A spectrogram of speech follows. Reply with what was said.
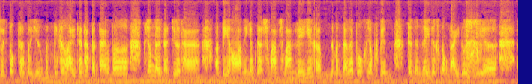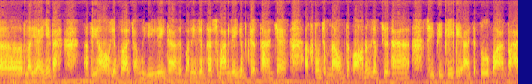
ជួយទប់ទៅបើយើងមិនទីក៏អីទេណាប៉ុន្តែបើខ្ញុំនៅតែជឿថាឧទាហរណ៍នេះខ្ញុំក៏ស្មានស្មានលេងក៏មិនដឹងទេព្រោះខ្ញុំគ្មានទិន្នន័យនៅក្នុងដៃដូចជាអឺលៃឯងទេណាឧទាហរណ៍ខ្ញុំក៏ចង់និយាយលេងថាបាទនេះខ្ញុំក៏ស្មានលេងខ្ញុំគិតថាចេះក្នុងចំណោមទាំងអស់ហ្នឹងខ្ញុំជឿថា CPP គេអាចទទួលបានប្រហែល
